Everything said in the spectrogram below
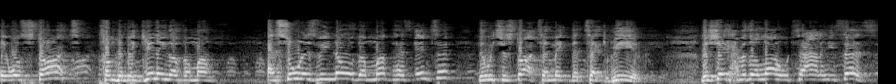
it will start from the beginning of the month as soon as we know the month has entered then we should start to make the takbir the Shaykh Hafidullah Ta'ala he says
